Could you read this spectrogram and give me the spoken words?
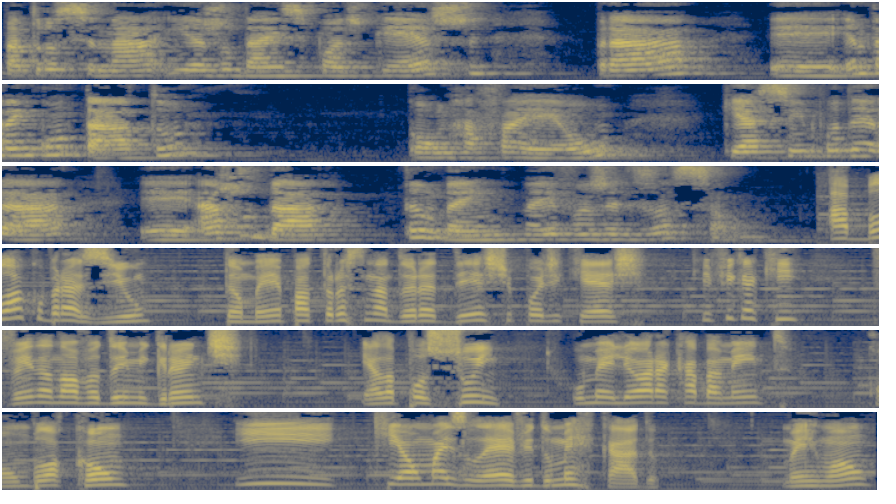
patrocinar e ajudar esse podcast para é, entrar em contato com o Rafael, que assim poderá é, ajudar também na evangelização. A Bloco Brasil também é patrocinadora deste podcast, que fica aqui, Venda Nova do Imigrante. Ela possui o melhor acabamento com um blocão e que é o mais leve do mercado. Meu irmão,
